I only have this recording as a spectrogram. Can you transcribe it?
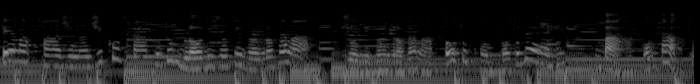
pela página de contato do blog Josivandro Avelar, josivandroavelar.com.br barra contato.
